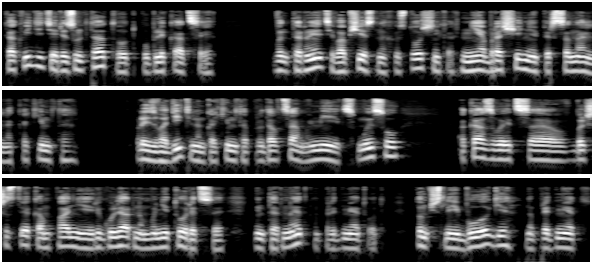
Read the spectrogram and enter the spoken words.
как видите, результат от публикации в интернете, в общественных источниках, не обращение персонально к каким-то производителям, каким-то продавцам имеет смысл. Оказывается, в большинстве компаний регулярно мониторится интернет на предмет, вот, в том числе и блоги, на предмет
